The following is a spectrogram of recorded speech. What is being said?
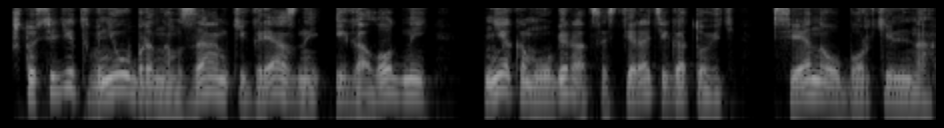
что сидит в неубранном замке, грязный и голодный, некому убираться, стирать и готовить, все на уборке льна.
